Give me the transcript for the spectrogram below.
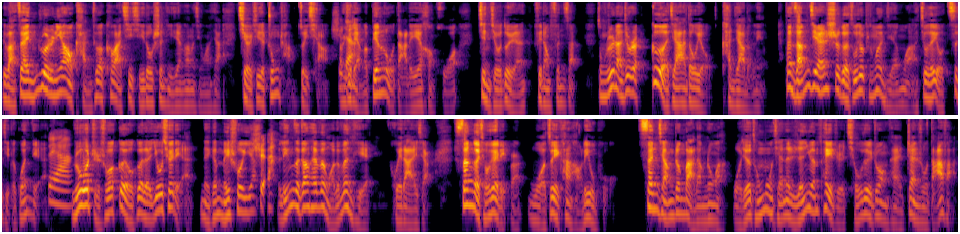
对吧？在若日尼奥、坎特、科瓦契奇都身体健康的情况下，切尔西的中场最强，而且两个边路打得也很活，进球队员非常分散。总之呢，就是各家都有看家本领。但咱们既然是个足球评论节目啊，就得有自己的观点。对呀、如果只说各有各的优缺点，那跟没说一样。是林子刚才问我的问题，回答一下：三个球队里边，我最看好利物浦。三强争霸当中啊，我觉得从目前的人员配置、球队状态、战术打法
